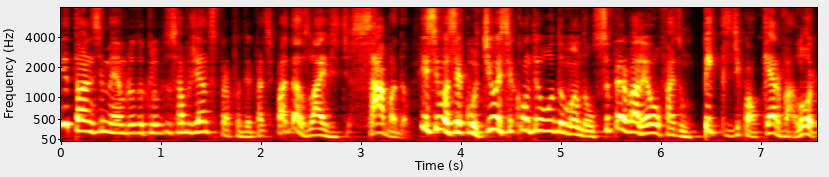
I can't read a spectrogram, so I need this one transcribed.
e torne-se membro do Clube dos Sabugentos para poder participar das lives de sábado. E se você curtiu esse conteúdo, manda um super valeu ou faz um pix de qualquer valor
